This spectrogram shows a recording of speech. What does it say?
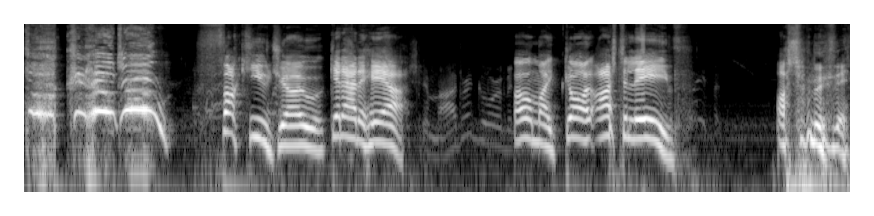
Fucking hell, Joe! Fuck you, Joe. Get out of here. Oh my god, ask to leave. Ask to move in.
